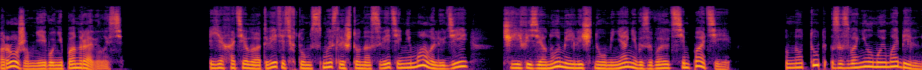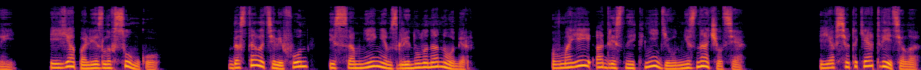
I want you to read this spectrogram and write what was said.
Рожа мне его не понравилась. Я хотела ответить в том смысле, что на свете немало людей, чьи физиономии лично у меня не вызывают симпатии. Но тут зазвонил мой мобильный, и я полезла в сумку. Достала телефон и с сомнением взглянула на номер. В моей адресной книге он не значился. Я все таки ответила,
